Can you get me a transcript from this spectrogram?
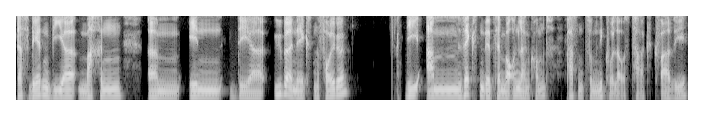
Das werden wir machen ähm, in der übernächsten Folge die am 6. Dezember online kommt, passend zum Nikolaustag quasi,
